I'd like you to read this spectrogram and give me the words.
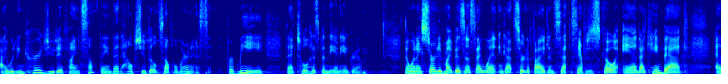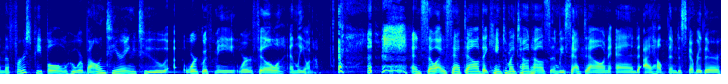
I would encourage you to find something that helps you build self awareness. For me, that tool has been the Enneagram. Now, when I started my business, I went and got certified in San Francisco, and I came back, and the first people who were volunteering to work with me were Phil and Leona. and so I sat down, they came to my townhouse and we sat down and I helped them discover their,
